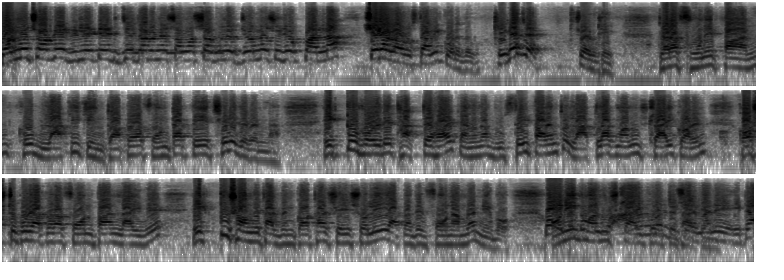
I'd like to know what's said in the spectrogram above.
জন্মছকের রিলেটেড যে ধরনের সমস্যাগুলোর জন্য সুযোগ পান না সেটার ব্যবস্থা আমি করে দেবো। ঠিক আছে? ঠিক। যারা ফোনে পান খুব লাকি কিন্তু আপনারা ফোনটা পেয়ে ছেড়ে দেবেন না। একটু হোল্ডে থাকতে হয় কেননা বুঝতেই পারেন তো লাখ লাখ মানুষ ট্রাই করেন। কষ্ট করে আপনারা ফোন পান লাইভে একটু সঙ্গে থাকবেন কথা শেষ হলেই আপনাদের ফোন আমরা নেব। অনেক মানুষ ট্রাই করতে থাকেন। মানে এটা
